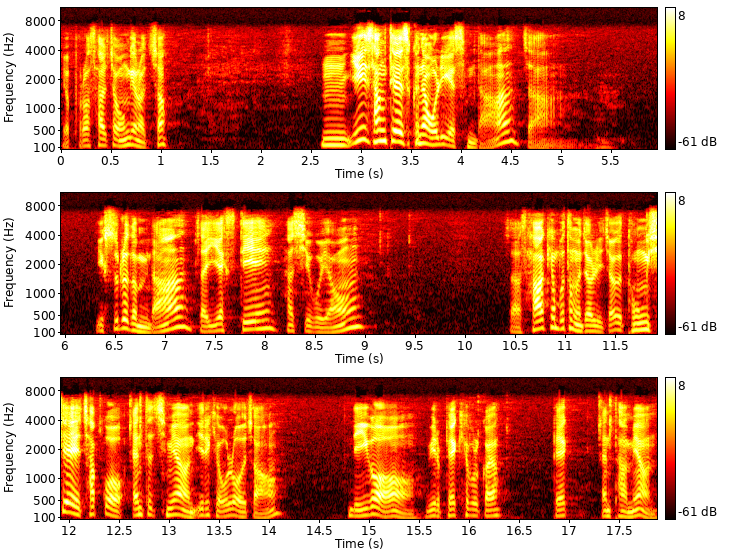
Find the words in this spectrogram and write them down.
옆으로 살짝 옮겨 놓죠. 음, 이 상태에서 그냥 올리겠습니다. 자, extrude입니다. 자, EXT 하시고요. 자, 사각형부터 먼저 올리죠. 동시에 잡고 엔터 치면 이렇게 올라오죠. 근데 이거 위로 100 해볼까요? 100 엔터 하면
